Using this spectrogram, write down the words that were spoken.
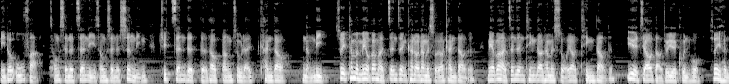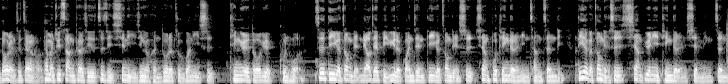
你都无法从神的真理、从神的圣灵去真的得到帮助，来看到能力。所以他们没有办法真正看到他们所要看到的，没有办法真正听到他们所要听到的。越教导就越困惑，所以很多人是这样哈，他们去上课，其实自己心里已经有很多的主观意识，听越多越困惑了。这是第一个重点，了解比喻的关键。第一个重点是向不听的人隐藏真理，第二个重点是向愿意听的人显明真理。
